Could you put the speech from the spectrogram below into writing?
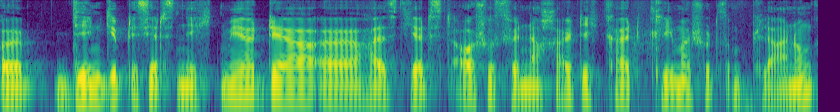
Äh, den gibt es jetzt nicht mehr. Der äh, heißt jetzt Ausschuss für Nachhaltigkeit, Klimaschutz und Planung.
